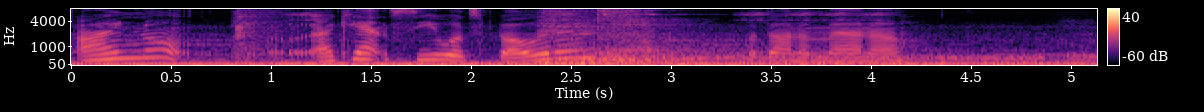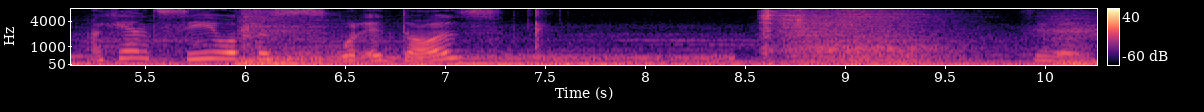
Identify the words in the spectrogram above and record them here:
I know. I can't see what spell it is. Put down a mana. I can't see what this, what it does. Zoom in.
